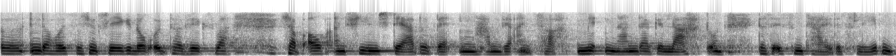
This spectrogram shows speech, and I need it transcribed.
äh, in der häuslichen Pflege noch unterwegs war, ich habe auch an vielen Sterbebetten haben wir einfach miteinander gelacht und das ist ein Teil des Lebens,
